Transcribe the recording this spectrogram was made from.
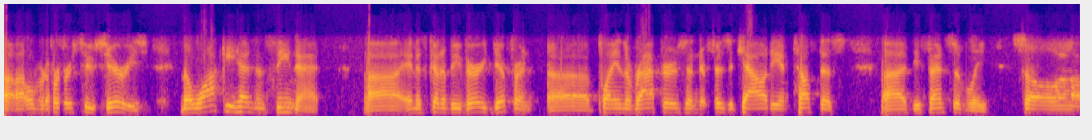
uh, over the first two series. Milwaukee hasn't seen that. Uh, and it's going to be very different uh, playing the Raptors and their physicality and toughness uh, defensively. So, uh,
